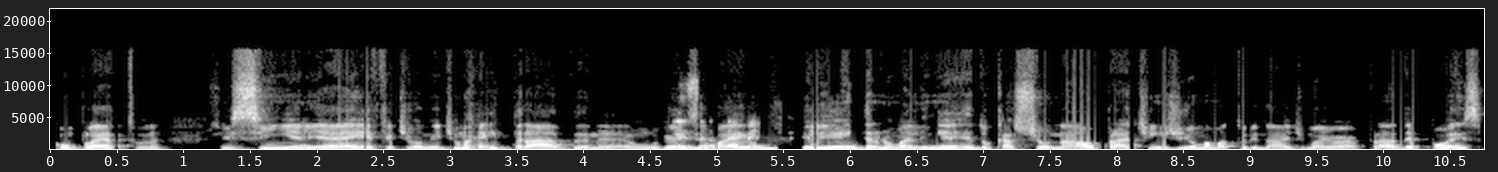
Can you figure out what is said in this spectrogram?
completo, né? Sim. E sim, ele é efetivamente uma entrada, né? É um lugar Exatamente. que você vai. Ele entra numa linha educacional para atingir uma maturidade maior, para depois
